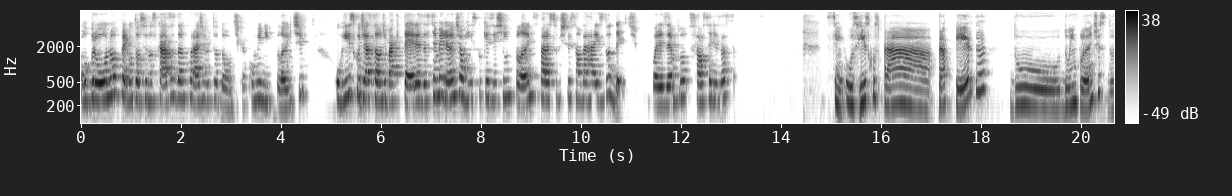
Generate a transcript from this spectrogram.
o Bruno perguntou se nos casos da ancoragem ortodôntica com mini implante, o risco de ação de bactérias é semelhante ao risco que existe em implantes para a substituição da raiz do dente, por exemplo, salserização. Sim, os riscos para perda do, do implantes, do,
